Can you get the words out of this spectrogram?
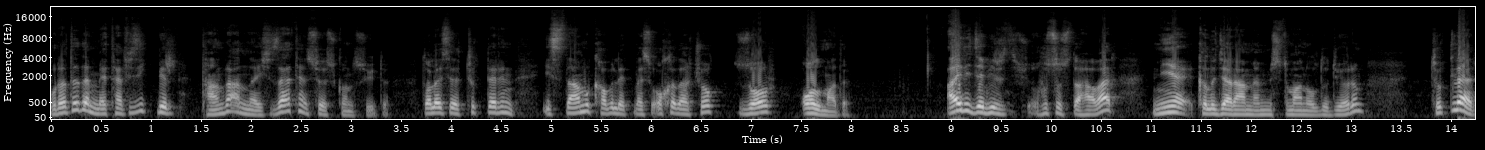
Burada da metafizik bir tanrı anlayışı zaten söz konusuydu. Dolayısıyla Türklerin İslam'ı kabul etmesi o kadar çok zor olmadı. Ayrıca bir husus daha var. Niye kılıca rağmen Müslüman oldu diyorum. Türkler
